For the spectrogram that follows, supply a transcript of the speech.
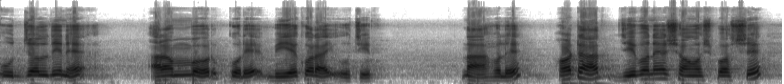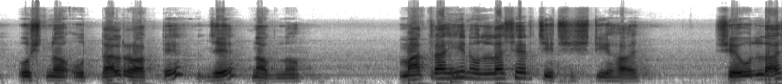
উজ্জ্বল দিনে আড়ম্বর করে বিয়ে করাই উচিত। না হলে হঠাৎ জীবনের সংস্পর্শে উষ্ণ উত্তাল রক্তে যে নগ্ন। মাত্রাহীন উল্লাসের চিৎ সৃষ্টি হয়। সে উল্লাস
